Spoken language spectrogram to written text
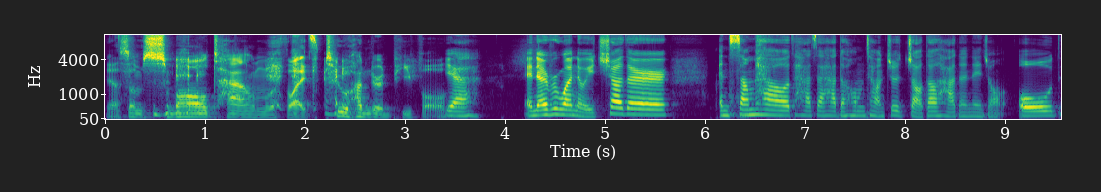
Yeah. Some small town with like 200 people. Yeah, and everyone know each other. And somehow 他在他的 hometown 就找到他的那种 old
